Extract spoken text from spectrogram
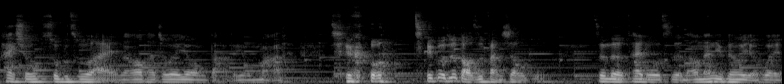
害羞说不出来，然后他就会用打的、用骂的，结果结果就导致反效果，真的太多次了。然后男女朋友也会，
